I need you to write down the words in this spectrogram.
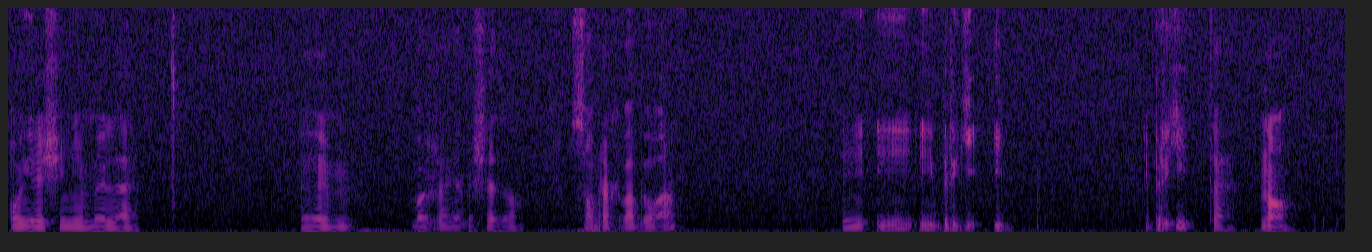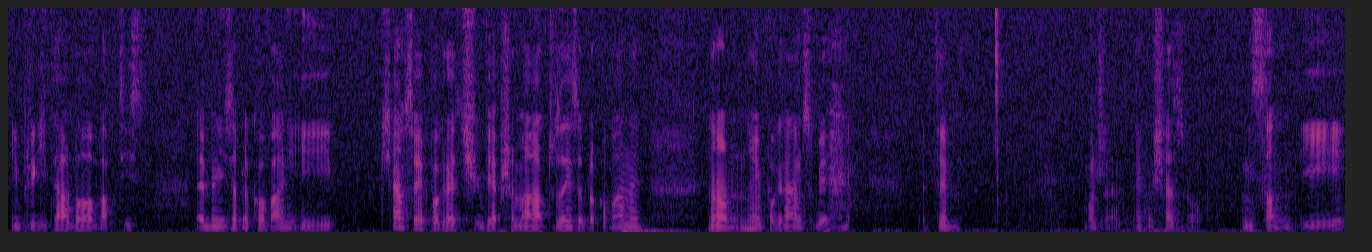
o ile się nie mylę, ym, Boże, jak on się nazywa? Sombra chyba była. I, i, i, Brigi, i, i Brigitte, no, i Brigitte albo Baptiste e, byli zablokowani i chciałem sobie pograć wieprzem, a tutaj zablokowany. No, no i pograłem sobie tym, może jak on się nazywał, Winstonem i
